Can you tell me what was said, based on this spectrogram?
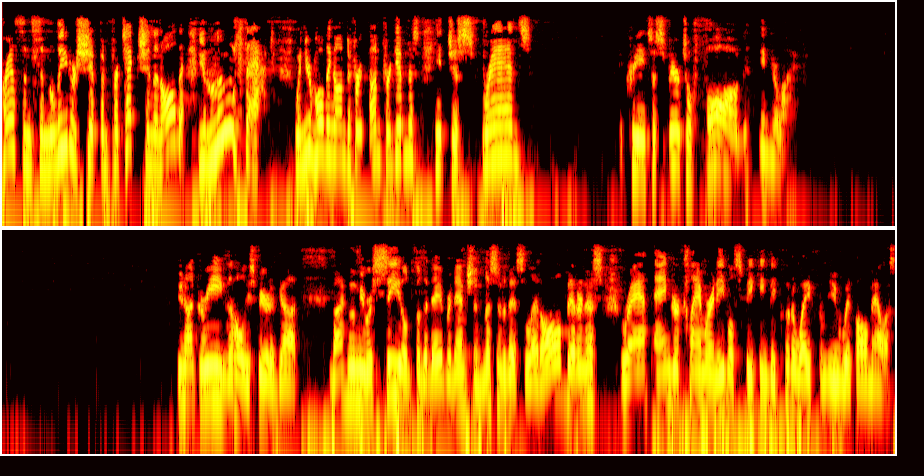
presence and leadership and protection and all that. You lose that when you're holding on to unforgiveness. It just spreads. It creates a spiritual fog in your life. Do not grieve the Holy Spirit of God, by whom you were sealed for the day of redemption. Listen to this. Let all bitterness, wrath, anger, clamor, and evil speaking be put away from you with all malice.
